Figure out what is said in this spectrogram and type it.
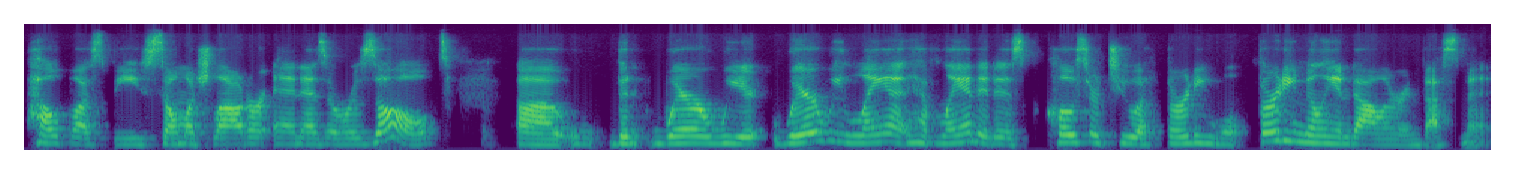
help us be so much louder. And as a result, uh, the where we where we land have landed is closer to a 30, $30 million investment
